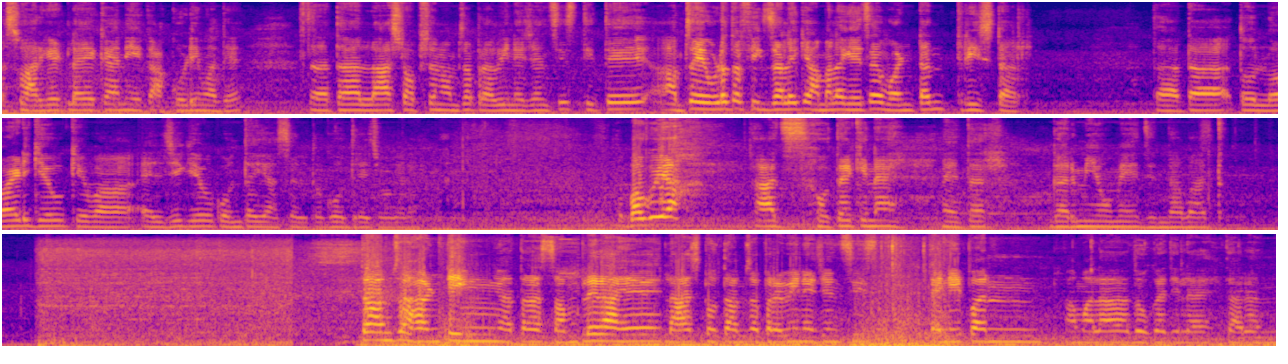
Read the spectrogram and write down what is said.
स्वारगेटला एक आणि एक आकोडीमध्ये तर आता लास्ट ऑप्शन आमचा प्रवीण एजन्सीज तिथे आमचं एवढं तर फिक्स झालं की आम्हाला घ्यायचं आहे वन टन थ्री स्टार तर आता तो लॉयड घेऊ किंवा एल जी घेऊ कोणताही असेल तो गोदरेज वगैरे. तर बघूया आज होतंय की नाही. नाहीतर गर्मियों में जिंदाबाद. तर आमचं हंटिंग आता संपलेलं आहे. लास्ट होतं आमचं प्रवीण एजन्सीज त्यांनी पण आम्हाला धोका दिला आहे कारण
